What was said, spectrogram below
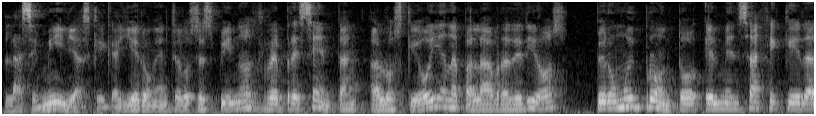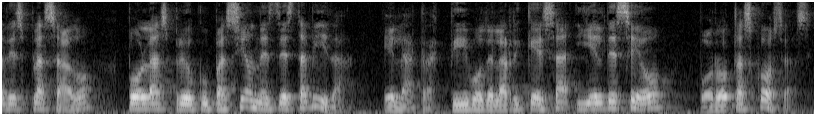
Las semillas que cayeron entre los espinos representan a los que oyen la palabra de Dios, pero muy pronto el mensaje queda desplazado por las preocupaciones de esta vida, el atractivo de la riqueza y el deseo por otras cosas.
